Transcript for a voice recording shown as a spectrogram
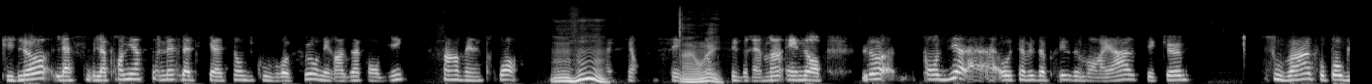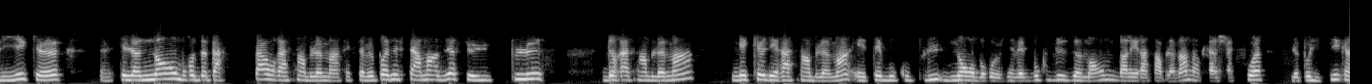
puis là, la, la première semaine d'application du couvre-feu, on est rendu à combien? 123 Mhm. actions. C'est Ah oui. donc, c'est vraiment énorme. Là, ce qu'on dit à- à- au service de police de Montréal, c'est que souvent, il faut pas oublier que euh, c'est le nombre de participants au rassemblement. Fait que ça veut pas nécessairement dire qu'il y a eu plus de rassemblements, mais que les rassemblements étaient beaucoup plus nombreux. Il y avait beaucoup plus de monde dans les rassemblements. Donc, à chaque fois, le policier, quand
